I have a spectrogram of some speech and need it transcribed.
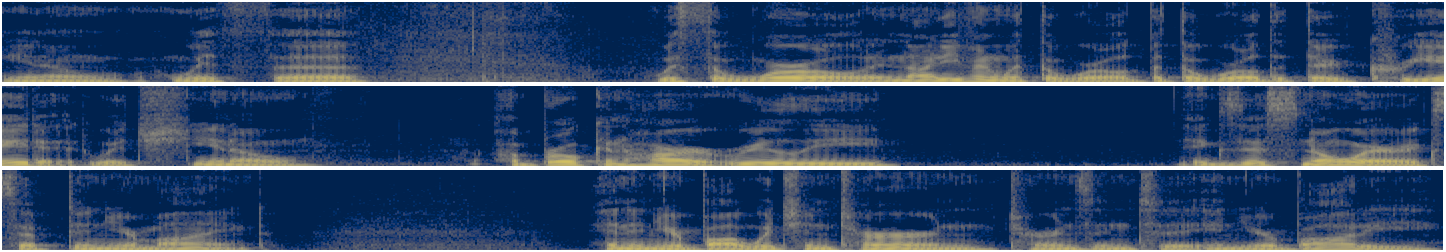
you know, with the with the world, and not even with the world, but the world that they've created. Which you know, a broken heart really exists nowhere except in your mind, and in your body, which in turn turns into in your body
